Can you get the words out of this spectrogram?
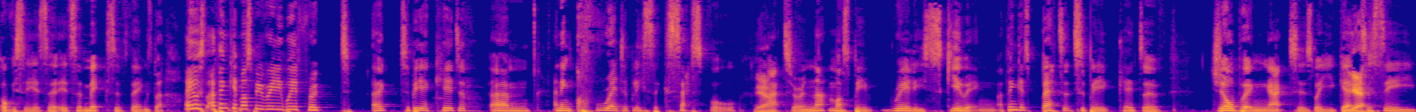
obviously it's a it's a mix of things. But I always, I think it must be really weird for a, to, uh, to be a kid of um, an incredibly successful Yeah. actor, and that must be really skewing. I think it's better to be a kid of jobbing actors where you get Yes. to see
